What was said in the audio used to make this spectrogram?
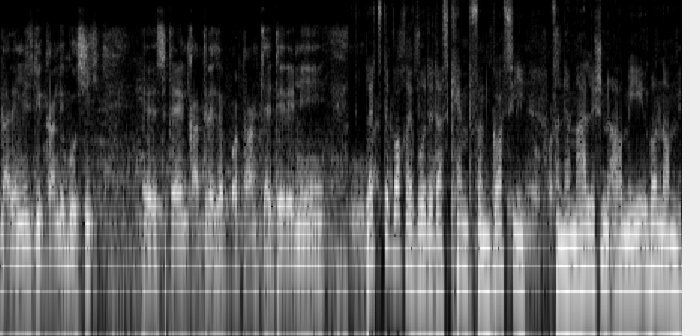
la remise du camp de Gauchy. Letzte Woche wurde das Camp von Gossi von der malischen Armee übernommen.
